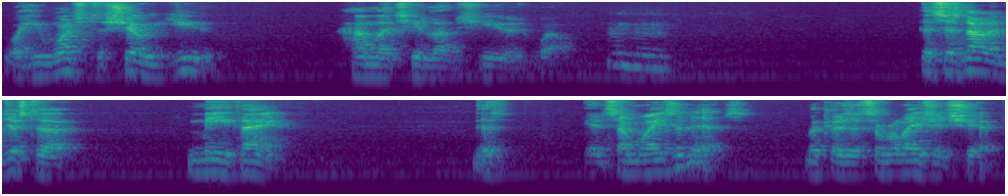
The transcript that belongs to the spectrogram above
Well, He wants to show you how much He loves you as well. Mm-hmm. This is not a, just a me thing. This, in some ways, it is because it's a relationship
